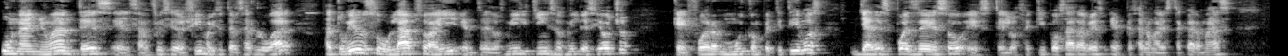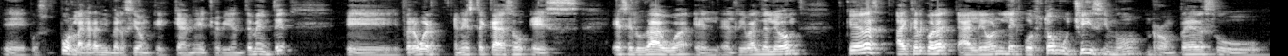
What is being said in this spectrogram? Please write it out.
Un año antes, el San Francisco de Oshima hizo tercer lugar. O sea, tuvieron su lapso ahí entre 2015 y 2018, que fueron muy competitivos. Ya después de eso, este, los equipos árabes empezaron a destacar más eh, pues, por la gran inversión que, han hecho, evidentemente. Eh, pero bueno, en este caso es, es el Uragua, el, rival de León, que además hay que recordar, a León le costó muchísimo romper su,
